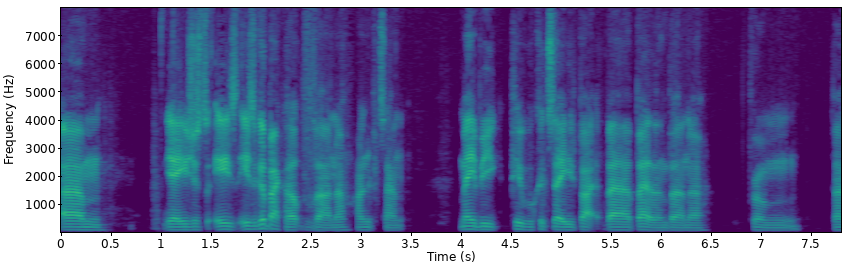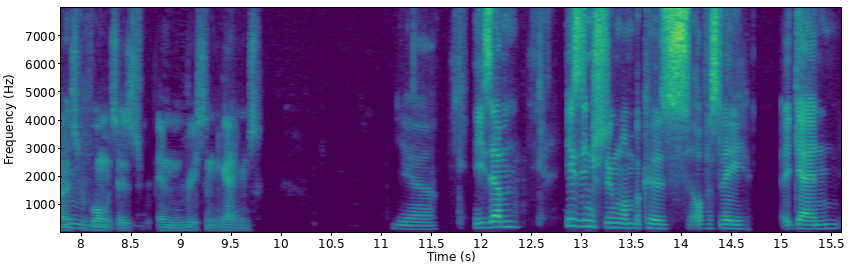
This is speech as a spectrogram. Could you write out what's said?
um, yeah, he's just he's he's a good backup for Werner, hundred percent. Maybe people could say he's back, better better than Werner from Werner's Mm. performances in recent games. Yeah, he's um he's an interesting one because obviously again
